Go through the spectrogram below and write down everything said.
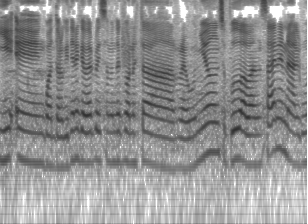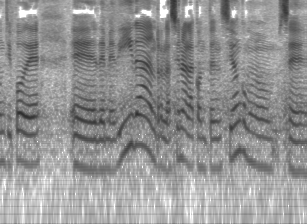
Y en cuanto a lo que tiene que ver precisamente con esta reunión, ¿se pudo avanzar en algún tipo de, eh, medida en relación a la contención? ¿Cómo se,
